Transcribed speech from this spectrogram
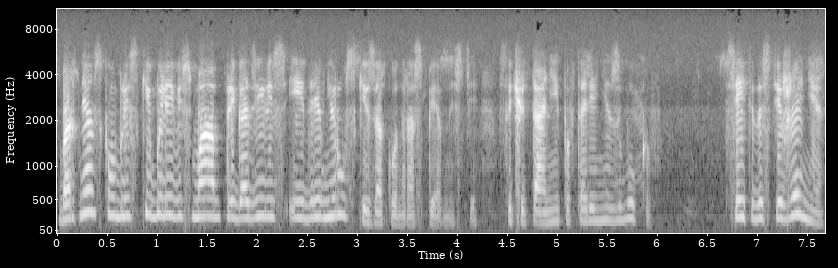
Бортнянскому близки были весьма пригодились и древнерусские законы распевности, сочетание и повторение звуков. Все эти достижения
